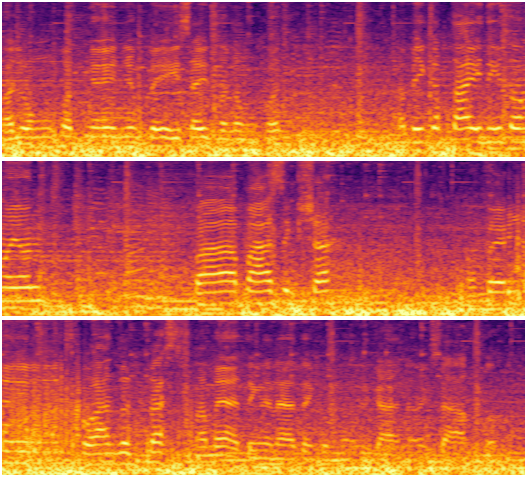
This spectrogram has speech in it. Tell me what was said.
Malungkot ngayon yung Bayside, malungkot. Na-pick up tayo dito ngayon. Papasig siya. Ang fare niya is 200 plus. Mamaya tingnan natin kung magkano eksakto.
